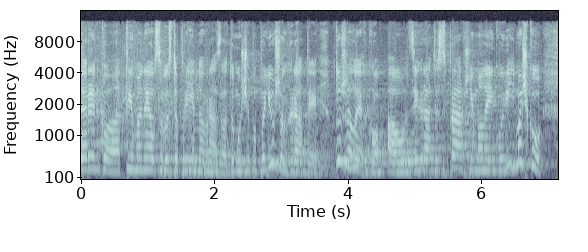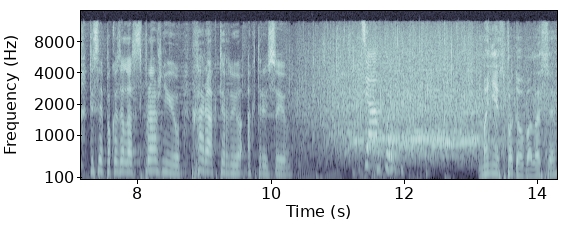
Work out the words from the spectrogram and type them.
Даринко, ти мене особисто приємно вразила, тому що попелюшок грати дуже легко. А от зіграти справжню маленьку відьмочку, ти себе показала справжньою характерною актрисою. Дякую. Мені сподобалося.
